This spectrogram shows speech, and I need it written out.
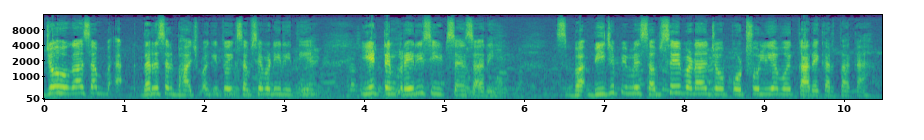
जो होगा सब दरअसल भाजपा की तो एक सबसे बड़ी रीति है। ये टेम्परेरी सीट्स हैं सारी। बीजेपी में सबसे बड़ा जो पोर्टफोलियो है, वो एक कार्यकर्ता का है।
